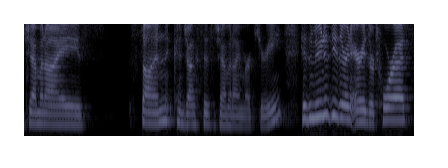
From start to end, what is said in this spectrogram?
Gemini's Sun conjuncts his Gemini Mercury. His moon is either in Aries or Taurus.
